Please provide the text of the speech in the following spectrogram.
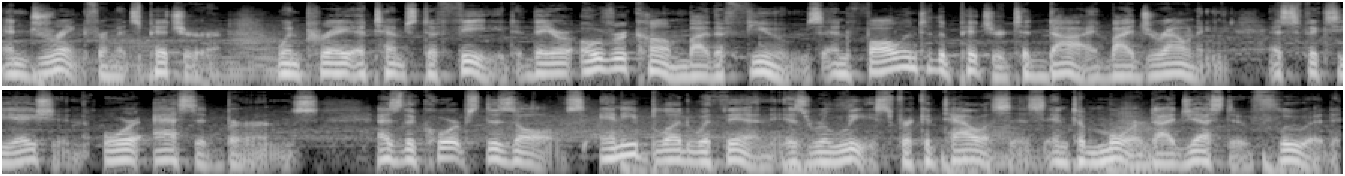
and drink from its pitcher. When prey attempts to feed, they are overcome by the fumes and fall into the pitcher to die by drowning, asphyxiation, or acid burns. As the corpse dissolves, any blood within is released for catalysis into more digestive fluid.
